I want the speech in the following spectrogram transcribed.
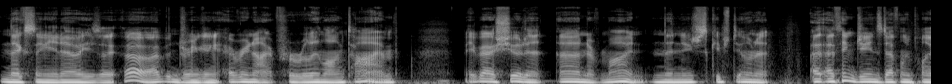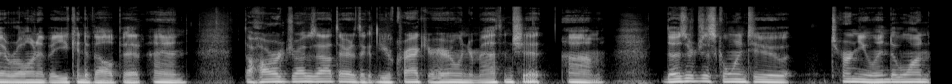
next thing you know, he's like, "Oh, I've been drinking every night for a really long time. Maybe I shouldn't. Ah, never mind." And then he just keeps doing it. I, I think genes definitely play a role in it, but you can develop it. And the hard drugs out there, the, your crack, your heroin, your meth, and shit, um, those are just going to turn you into one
